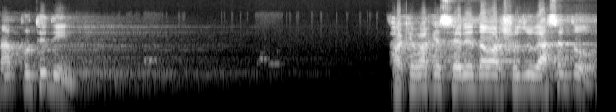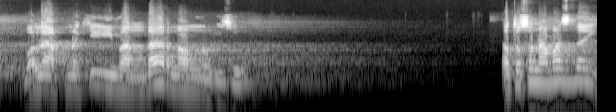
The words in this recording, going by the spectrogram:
না, প্রতিদিন। ফাঁকে ফাঁকে ছেড়ে দেওয়ার সুযোগ আছে তো? বলে, আপনি কি ইমানদার না অন্য কিছু? অথচ নামাজ নাই।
